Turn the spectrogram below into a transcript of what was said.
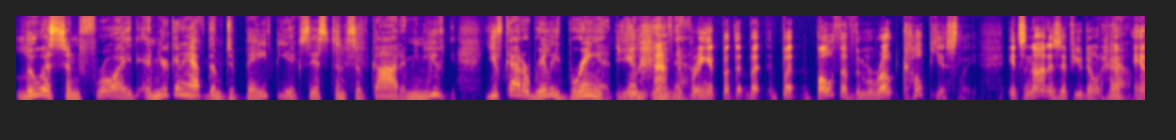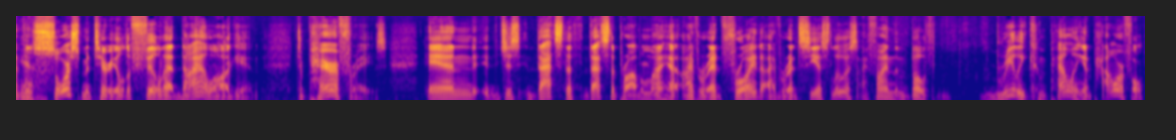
Lewis and Freud, and you're going to have them debate the existence of God. I mean, you've you've got to really bring it. You in- in have to that. bring it, but the, but but both of them wrote copiously. It's not as if you don't have Yeah, ample yeah. source material to fill that dialogue in, to paraphrase. And it just that's the that's the problem I have. I've read Freud, I've read C.S. Lewis. I find them both really compelling and powerful.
